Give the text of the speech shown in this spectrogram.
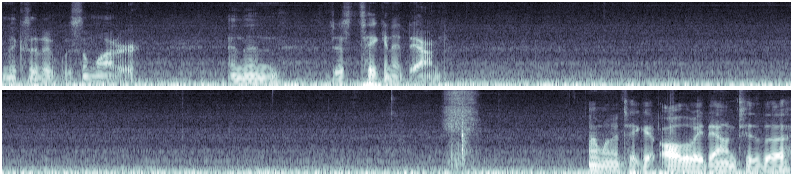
mixing it with some water and then just taking it down I want to take it all the way down to the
